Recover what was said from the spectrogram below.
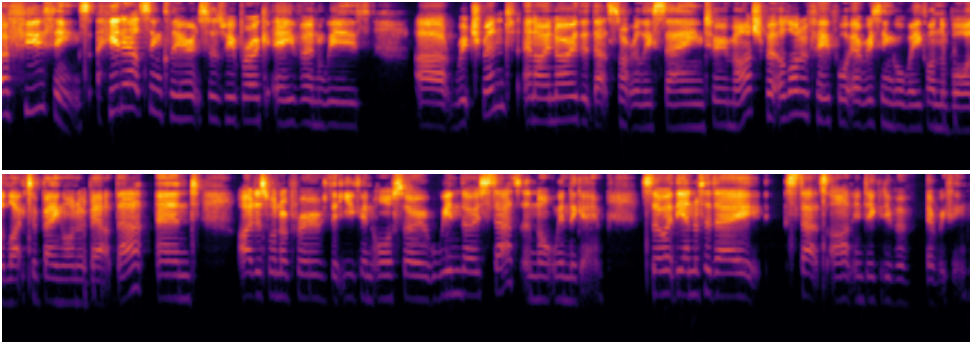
a few things. Hitouts and clearances, we broke even with uh, Richmond, and I know that that's not really saying too much, but a lot of people every single week on the board like to bang on about that, and I just want to prove that you can also win those stats and not win the game. So at the end of the day, stats aren't indicative of everything.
